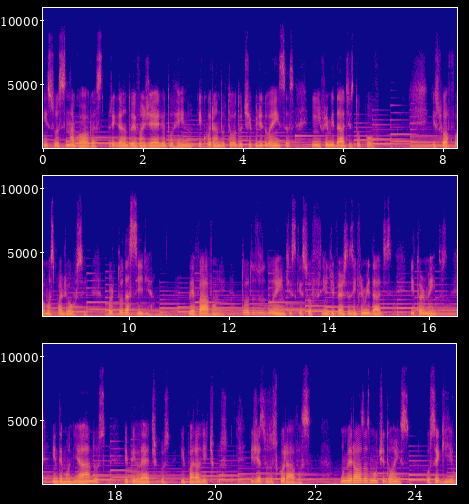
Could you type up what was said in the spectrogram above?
em suas sinagogas, pregando o evangelho do reino e curando todo tipo de doenças e enfermidades do povo. E sua fama espalhou-se por toda a Síria. Levavam-lhe todos os doentes que sofriam diversas enfermidades e tormentos, endemoniados, epiléticos e paralíticos, e Jesus os curava. Numerosas multidões o seguiam,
